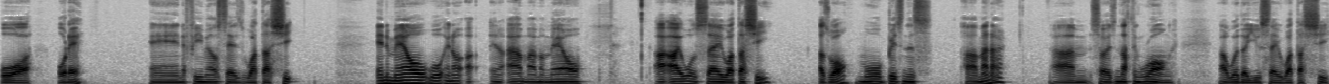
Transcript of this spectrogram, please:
or ore, and the female says watashi. And the male will you know uh, you know I'm I'm a male. I, I will say watashi as well, more business uh, manner. Um, so there's nothing wrong uh, whether you say watashi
